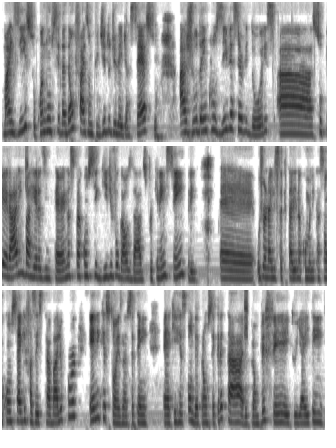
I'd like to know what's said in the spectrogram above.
mas isso, quando um cidadão faz um pedido de lei de acesso, ajuda inclusive a servidores a superarem barreiras internas para conseguir divulgar os dados, porque nem sempre é, o jornalista que está ali na comunicação consegue fazer esse trabalho por N questões, né? Você tem é, que responder para um secretário, para um prefeito, e aí tem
